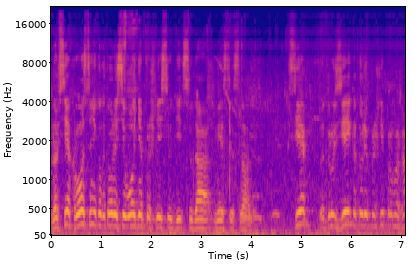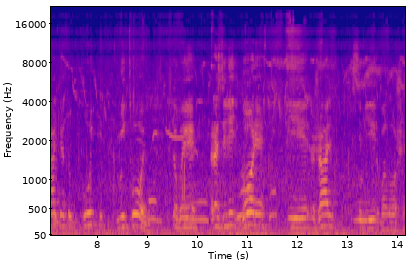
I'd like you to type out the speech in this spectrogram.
на всех родственников, которые сегодня пришли сюда вместе с нами, всех друзей, которые пришли провожать этот путь Николь, чтобы разделить горе и жаль семьи Волошин.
